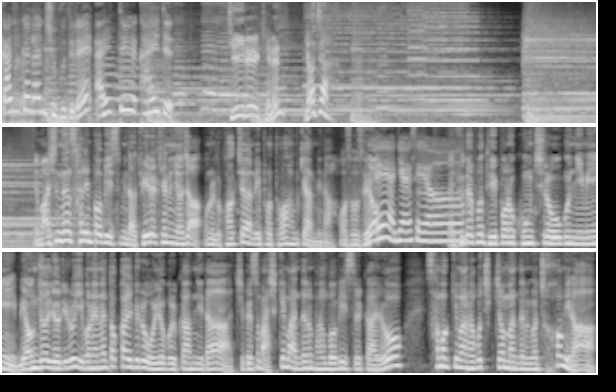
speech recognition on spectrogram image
깐깐한 주부들의 알뜰 가이드. 뒤를 캐는 여자. 네, 맛있는 살림법이 있습니다. 뒤를 캐는 여자. 오늘도 곽지연 리포터와 함께합니다. 어서 오세요. 네, 안녕하세요. 네, 휴대폰 뒷번호 0759님이 명절 요리로 이번에는 떡갈비를 올려볼까 합니다. 집에서 맛있게 만드는 방법이 있을까요? 사 먹기만 하고 직접 만드는 건 처음이라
